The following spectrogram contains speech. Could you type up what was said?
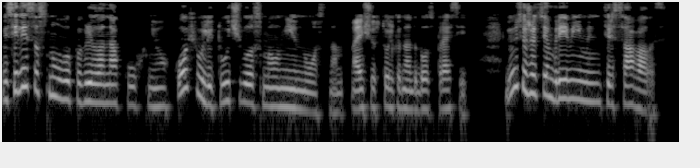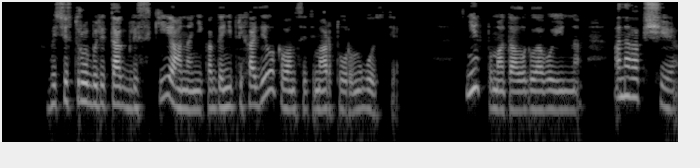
Василиса снова побрела на кухню. Кофе улетучивалось молниеносно. А еще столько надо было спросить. Люся же тем временем интересовалась. Вы с сестрой были так близки, а она никогда не приходила к вам с этим Артуром в гости? Нет, помотала головой Инна. Она вообще,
